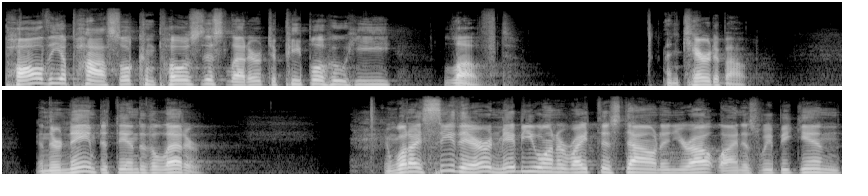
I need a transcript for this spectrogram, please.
Paul the Apostle composed this letter to people who he loved and cared about. And they're named at the end of the letter. And what I see there, and maybe you want to write this down in your outline as we begin,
